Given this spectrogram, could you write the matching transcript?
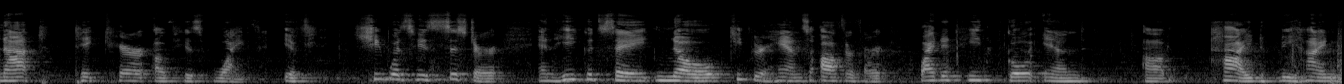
not take care of his wife if she was his sister, and he could say, No, keep your hands off of her. Why did he go and um, hide behind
